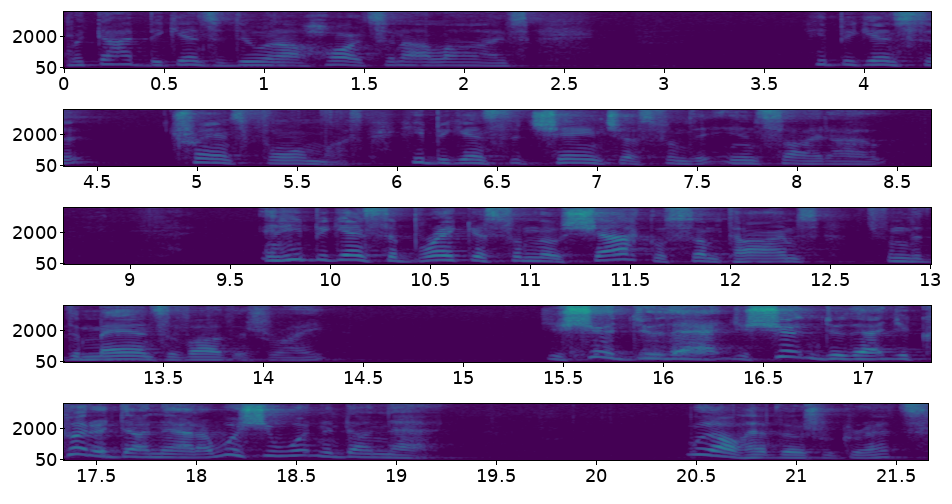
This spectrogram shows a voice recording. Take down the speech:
what God begins to do in our hearts and our lives, He begins to transform us. He begins to change us from the inside out. And he begins to break us from those shackles sometimes from the demands of others, right? You should do that. You shouldn't do that. You could have done that. I wish you wouldn't have done that. We all have those regrets.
